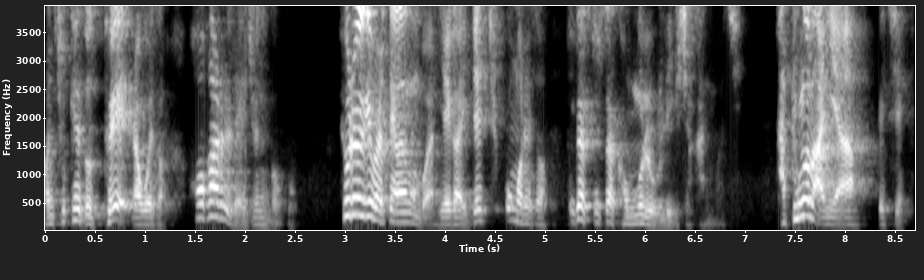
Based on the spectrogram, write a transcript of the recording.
건축해도 돼라고 해서 허가를 내주는 거고 효력이 발생하는 건 뭐야? 얘가 이제 착공을 해서 뚝딱뚝딱 건물을 올리기 시작하는 거지. 같은 건 아니야. 그치?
